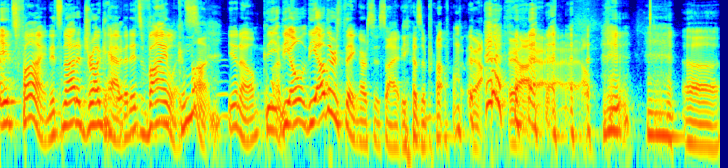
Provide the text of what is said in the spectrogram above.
It's fine. It's not a drug habit. It's violence. Come on. You know, the the only, the other thing our society has a problem with. yeah, yeah, yeah, yeah, yeah. Uh,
